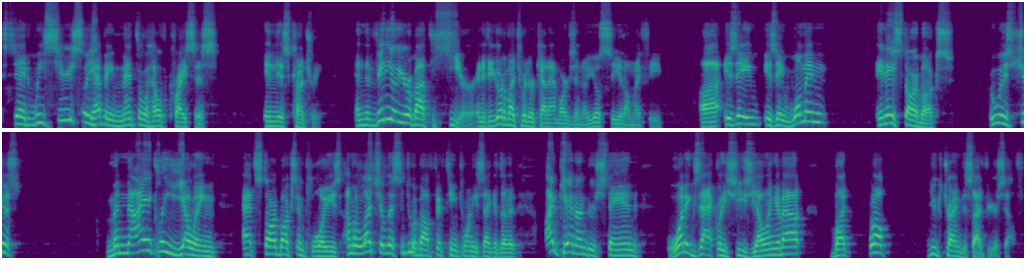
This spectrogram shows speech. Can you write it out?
said, We seriously have a mental health crisis in this country. And the video you're about to hear, and if you go to my Twitter account at Mark Zinno, you'll see it on my feed, uh, is a is a woman in a Starbucks who is just maniacally yelling at Starbucks employees. I'm going to let you listen to about 15, 20 seconds of it. I can't understand what exactly she's yelling about, but well, you can try and decide for yourself.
